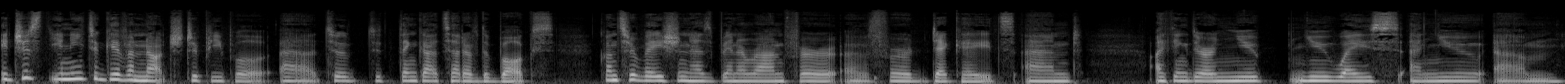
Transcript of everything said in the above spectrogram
it just, you need to give a nudge to people uh, to, to think outside of the box conservation has been around for uh, for decades, and I think there are new new ways and new um,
